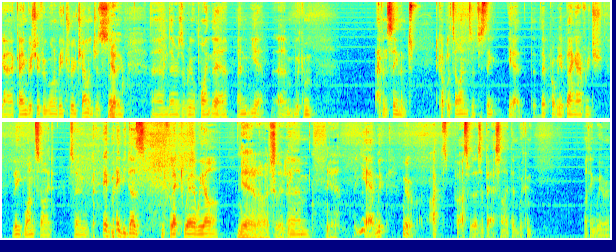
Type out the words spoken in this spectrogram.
uh, Cambridge if we want to be true challengers. So um, there is a real point there. And yeah, um, Wycombe, haven't seen them t- a couple of times. I just think, yeah, they're probably a bang average League One side. So it maybe does reflect where we are. Yeah, no, absolutely. Um, yeah. but yeah, we, we're. I'd put us as a better side than Wycombe. I think we're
